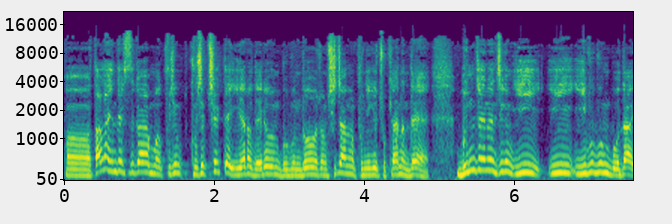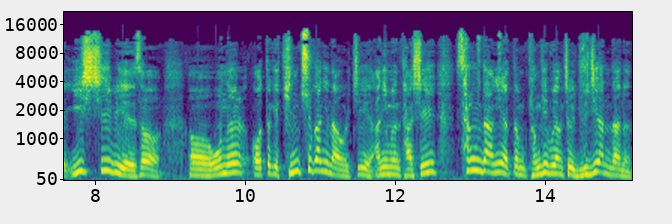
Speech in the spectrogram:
어, 달러 인덱스가 뭐 90, 97대 이하로 내려온 부분도 좀 시장을 분위기 좋게 하는데 문제는 지금 이, 이, 이 부분보다 22에서 어, 오늘 어떻게 긴축안이 나올지 아니면 다시 상당히 어떤 경기 부양책을 유지한다는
